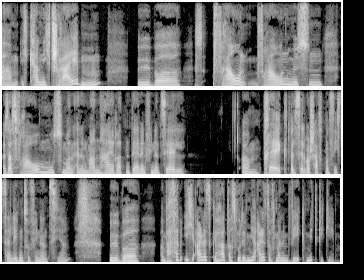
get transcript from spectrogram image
ähm, ich kann nicht schreiben über Frauen. Frauen müssen, also als Frau muss man einen Mann heiraten, der einen finanziell ähm, trägt, weil selber schafft man es nicht, sein Leben zu finanzieren. Über ähm, was habe ich alles gehört? Was wurde mir alles auf meinem Weg mitgegeben?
